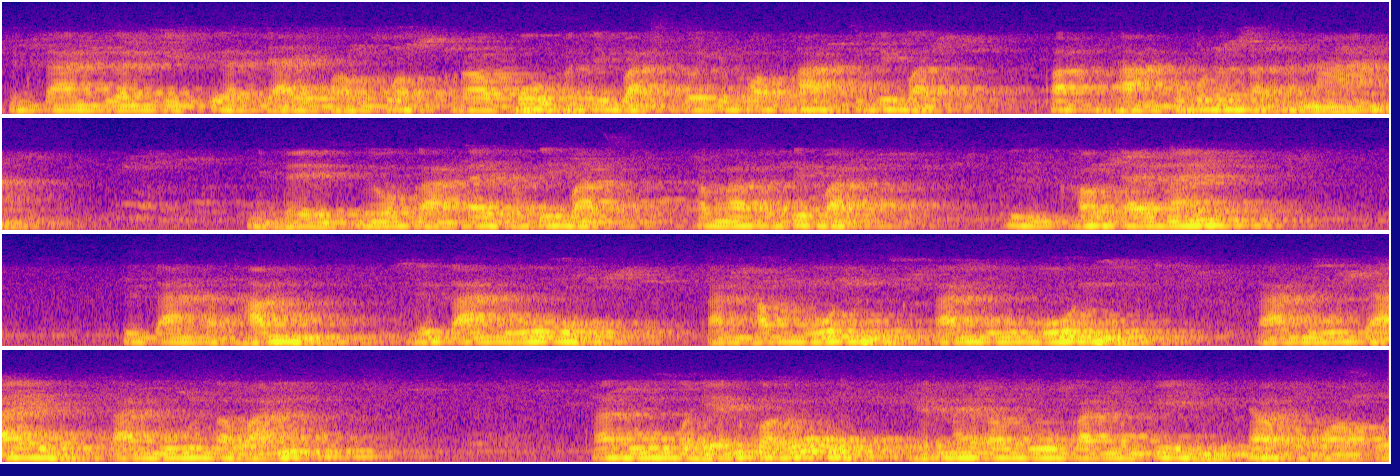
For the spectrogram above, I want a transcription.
เป็นการเตือนจิตเตือนใจของพวกเราผู้ปฏิบัติ โดยเฉพาะภาคปฏิบัติพระทางพระพุทธศาสนาได้มีโอกาสได้ปฏิบัติ คำว่าปฏิบัติ คือเข้าใจไหมคือการกระทำหรือการดู การทำบุญ การดูบุญ การดูใจ การดูสวรรค์ ถ้าดูก็เห็นก็รู้ เห็นไหมเราดูกันเมื่อกี้เจ้าก็บอกเว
